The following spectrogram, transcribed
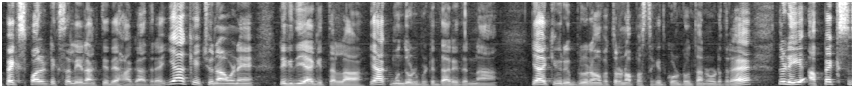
ಅಪೆಕ್ಸ್ ಪಾಲಿಟಿಕ್ಸಲ್ಲಿ ಏನಾಗ್ತಿದೆ ಹಾಗಾದರೆ? ಯಾಕೆ ಚುನಾವಣೆ ನಿಗದಿಯಾಗಿತ್ತಲ್ಲ? ಯಾಕೆ ಮುಂದೂಡ್ಬಿಟ್ಟಿದ್ದಾರೆ ಇದನ್ನು? ಯಾಕೆ ಇವರಿಬ್ಬರು ನಾಮಪತ್ರವನ್ನು ವಾಪಸ್ ತೆಗೆದುಕೊಂಡು ಅಂತ ನೋಡಿದ್ರೆ, ನೋಡಿ ಅಪೆಕ್ಸ್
